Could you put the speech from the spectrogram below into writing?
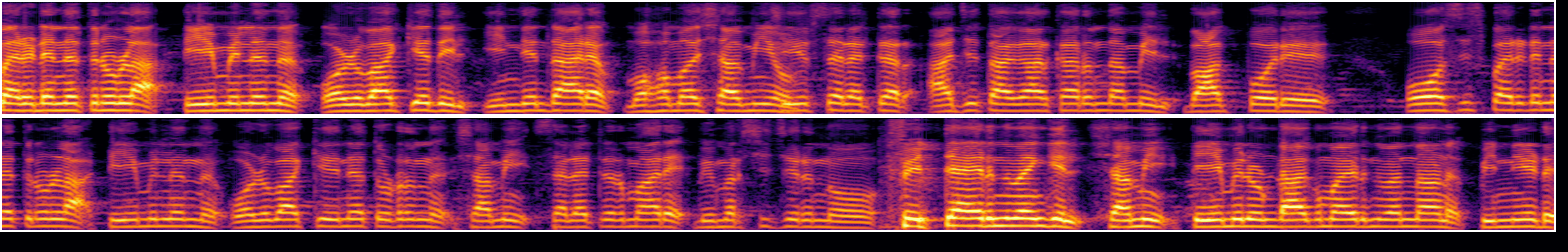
പര്യടനത്തിനുള്ള ടീമിൽ നിന്ന് ഒഴിവാക്കിയതിൽ ഇന്ത്യൻ താരം മുഹമ്മദ് ഷമിയും ചീഫ് സെലക്ടർ അജിത് അഗാർക്കറും തമ്മിൽ വാക്പോര്. ഓസീസ് പര്യടനത്തിനുള്ള ടീമിൽ നിന്ന് ഒഴിവാക്കിയതിനെ തുടർന്ന് ഷമി സെലക്ടർമാരെ വിമർശിച്ചിരുന്നു. ഫിറ്റ് ആയിരുന്നുവെങ്കിൽ ഷമി ടീമിലുണ്ടാകുമായിരുന്നുവെന്നാണ് പിന്നീട്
